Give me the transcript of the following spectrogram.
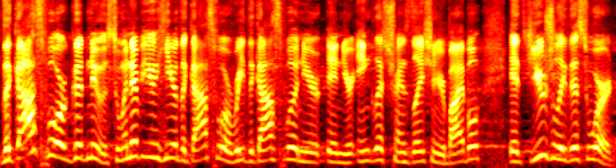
the gospel or good news. So whenever you hear the gospel or read the gospel in your in your English translation of your Bible, it's usually this word.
